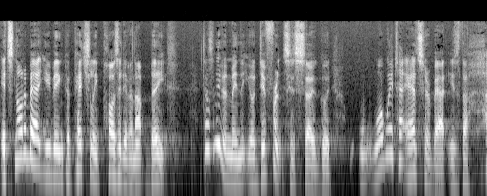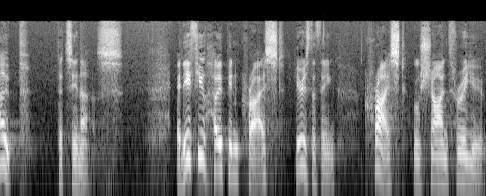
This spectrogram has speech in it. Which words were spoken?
It's not about you being perpetually positive and upbeat. It doesn't even mean that your difference is so good. What we're to answer about is the hope that's in us. And if you hope in Christ, here's the thing Christ will shine through you.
